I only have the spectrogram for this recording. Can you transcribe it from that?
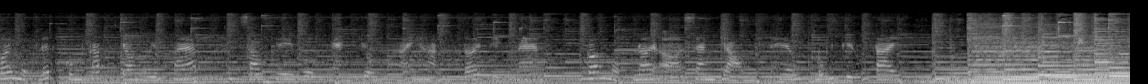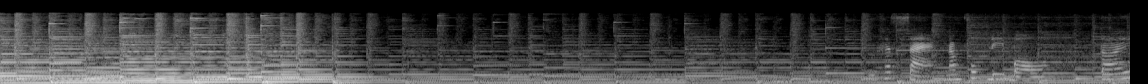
với mục đích cung cấp cho người Pháp sau khi vượt ngàn trùng hải hành tới Việt Nam có một nơi ở sang trọng theo đúng kiểu Tây. Từ khách sạn 5 phút đi bộ tới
